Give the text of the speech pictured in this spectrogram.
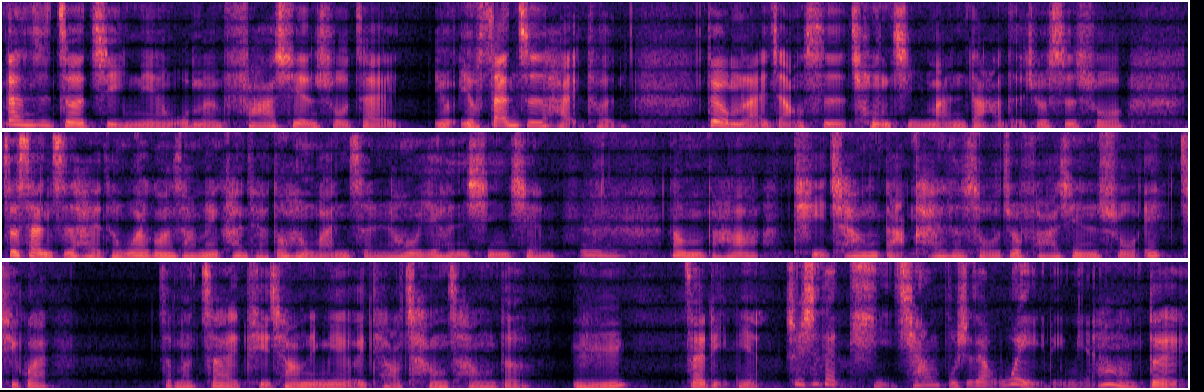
但是这几年我们发现说，在有有三只海豚，对我们来讲是冲击蛮大的。就是说，这三只海豚外观上面看起来都很完整，然后也很新鲜。嗯，那我们把它体腔打开的时候，就发现说，哎，奇怪，怎么在体腔里面有一条长长的？鱼在里面，所以是在体腔，不是在胃里面。嗯，对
